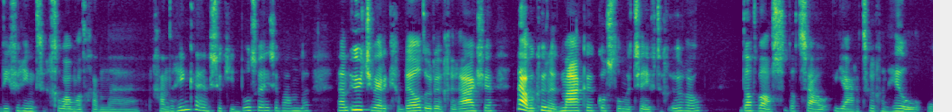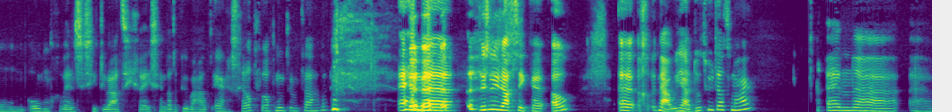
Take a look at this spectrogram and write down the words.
die vriend gewoon wat gaan, eh, gaan drinken en een stukje in het bos wezen wandelen. Na een uurtje werd ik gebeld door de garage. Nou, we kunnen het maken, kost 170 euro. Dat was, dat zou jaren terug een heel on- ongewenste situatie geweest zijn dat ik überhaupt ergens geld voor had moeten betalen. En, eh, dus nu dacht ik, eh, oh, eh, nou ja, doet u dat maar. En eh, ehm,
